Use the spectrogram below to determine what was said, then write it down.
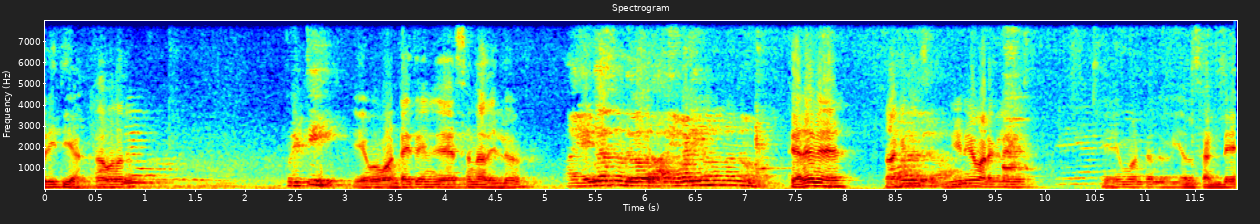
ప్రీతియా అవునారు ప్రితి ఏమో వంట అయితే ఏం చేస్తున్నారు వీళ్ళు? ఏం చేస్తున్నావు తెలియదా? నాకే నేనేం అడగలేదు. ఏం వంటలు? ఇవాళ సండే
